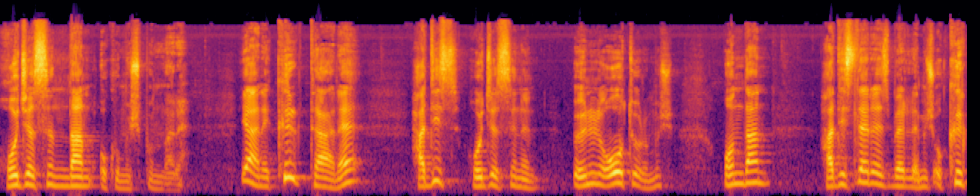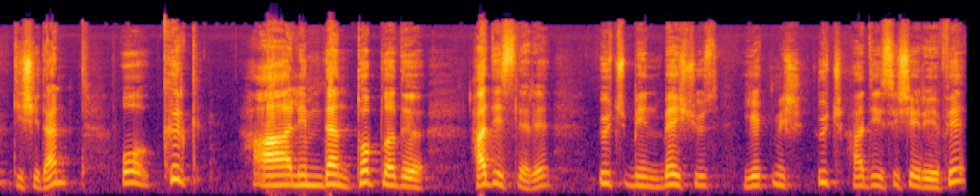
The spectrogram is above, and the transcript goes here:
hocasından okumuş bunları. Yani 40 tane hadis hocasının önüne oturmuş. Ondan hadisler ezberlemiş o 40 kişiden o 40 halimden topladığı hadisleri 3573 hadisi şerifi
